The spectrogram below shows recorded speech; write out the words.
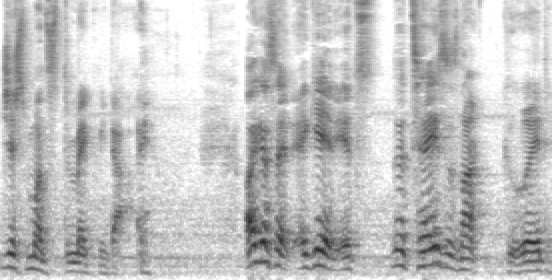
just wants to make me die. Like I said, again, it's the taste is not good,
